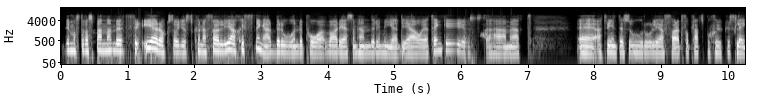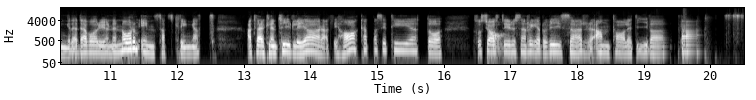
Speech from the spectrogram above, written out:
det måste vara spännande för er också att just kunna följa skiftningar beroende på vad det är som händer i media. Och jag tänker just det här med att, eh, att vi inte är så oroliga för att få plats på sjukhus längre. Där var det ju en enorm insats kring att, att verkligen tydliggöra att vi har kapacitet och Socialstyrelsen redovisar antalet IVA-platser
